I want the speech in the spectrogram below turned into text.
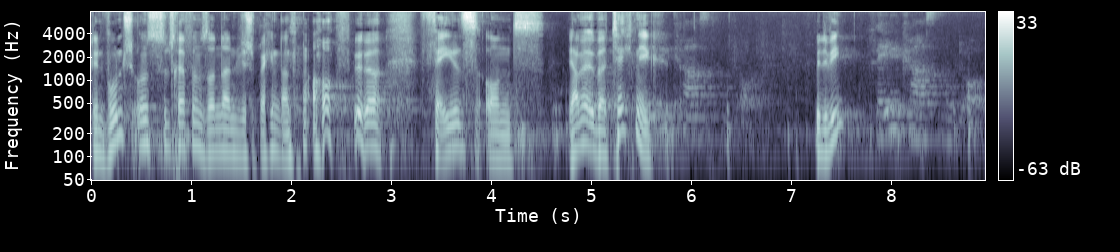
den Wunsch, uns zu treffen, sondern wir sprechen dann auch für Fails und wir haben ja über Technik. Bitte wie? Failcast.org.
